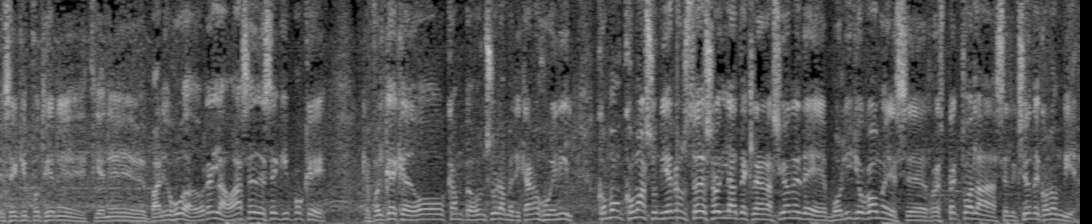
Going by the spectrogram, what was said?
ese equipo tiene, tiene varios jugadores. La base de ese equipo que, que fue el que quedó campeón suramericano juvenil. ¿Cómo, ¿Cómo asumieron ustedes hoy las declaraciones de Bolillo Gómez eh, respecto a la selección de Colombia?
